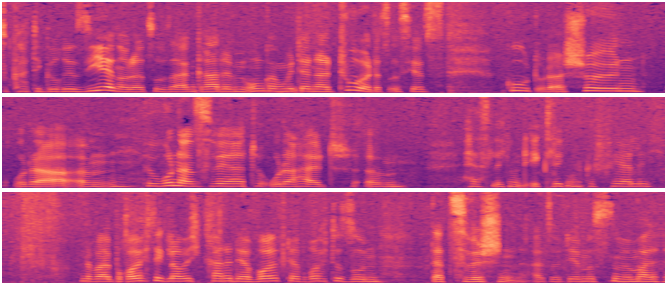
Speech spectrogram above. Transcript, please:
zu kategorisieren oder zu sagen, gerade im Umgang mit der Natur, das ist jetzt gut oder schön oder ähm, bewundernswert oder halt ähm, hässlich und eklig und gefährlich. Und dabei bräuchte, glaube ich, gerade der Wolf, der bräuchte so ein Dazwischen. Also der müssten wir mal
